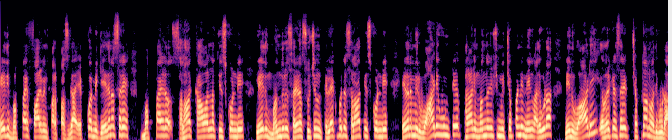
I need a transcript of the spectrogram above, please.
ఏది బొప్పాయి ఫార్మింగ్ పర్పస్గా ఎక్కువ మీకు ఏదైనా సరే బొప్పాయిలో సలహా కావాలన్నా తీసుకోండి. లేదు మందులు సరైన సూచనలు తెలియకపోతే సలహా తీసుకోండి. ఏదైనా మీరు వాడి ఉంటే ఫలాని మందు అని చెప్పి మీరు చెప్పండి. నేను అది కూడా నేను వాడి ఎవరికైనా సరే చెప్తాను అది కూడా.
